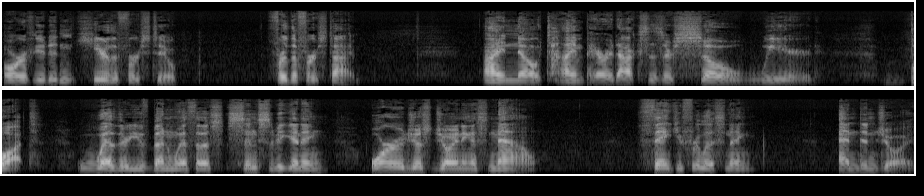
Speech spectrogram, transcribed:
Or if you didn't hear the first two, for the first time. I know time paradoxes are so weird. But whether you've been with us since the beginning or are just joining us now, thank you for listening and enjoy.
